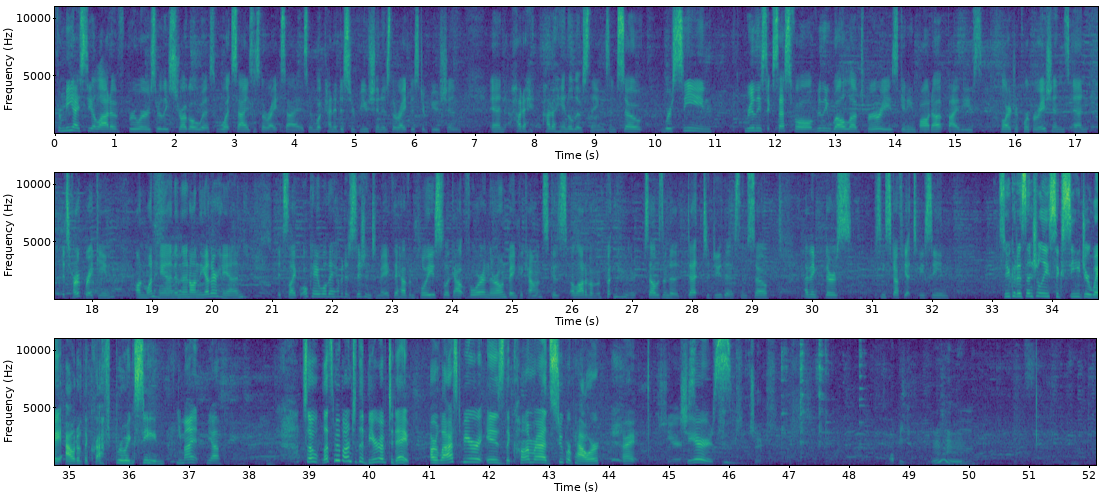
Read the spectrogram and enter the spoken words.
for me, I see a lot of brewers really struggle with what size is the right size and what kind of distribution is the right distribution and how to how to handle those things. And so we're seeing really successful, really well-loved breweries getting bought up by these larger corporations and it's heartbreaking on one hand and then on the other hand, it's like okay, well they have a decision to make. They have employees to look out for in their own bank accounts because a lot of them have put themselves into debt to do this. And so I think there's some stuff yet to be seen. So you could essentially succeed your way out of the craft brewing scene. You might, yeah. So let's move on to the beer of today. Our last beer is the Comrade Superpower. All right. Cheers. Cheers. Cheers. Hoppy. Mmm.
